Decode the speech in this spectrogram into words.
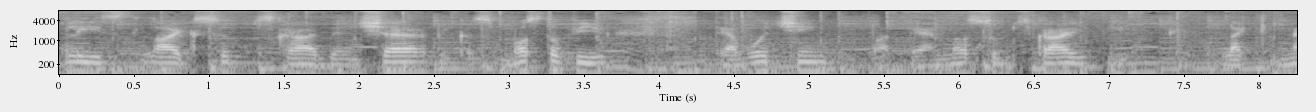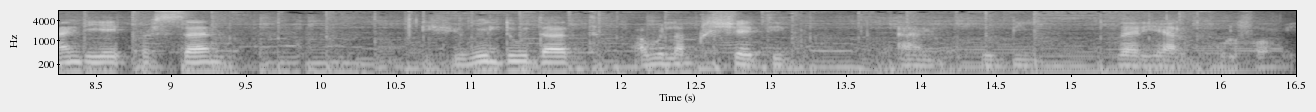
Please like subscribe and share because most of you they are watching but they are not subscribed like 98% if you will do that I will appreciate it and will be very helpful for me.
